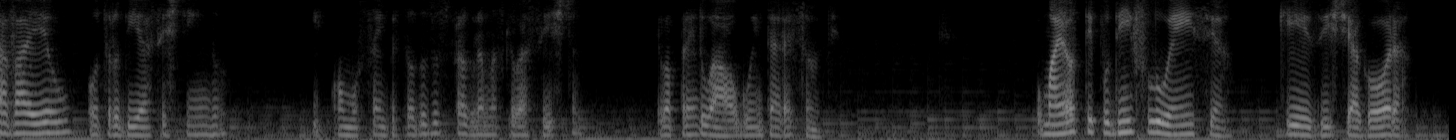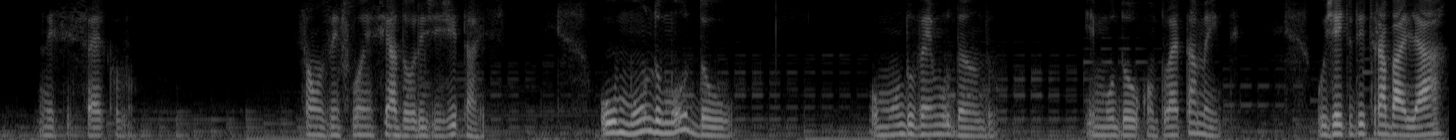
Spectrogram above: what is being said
Estava eu outro dia assistindo, e como sempre, todos os programas que eu assisto, eu aprendo algo interessante. O maior tipo de influência que existe agora, nesse século, são os influenciadores digitais. O mundo mudou. O mundo vem mudando e mudou completamente. O jeito de trabalhar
